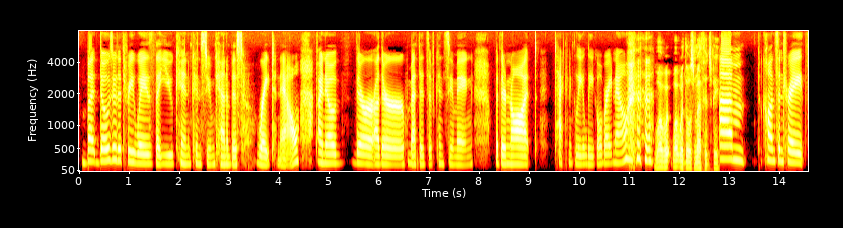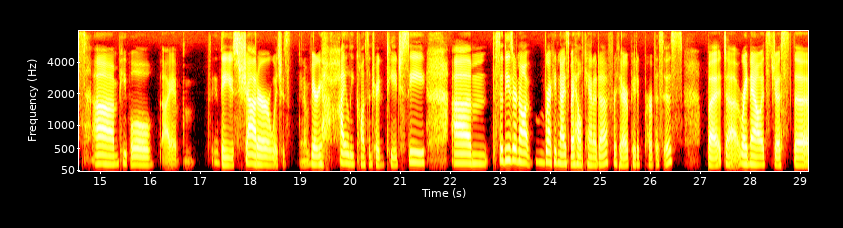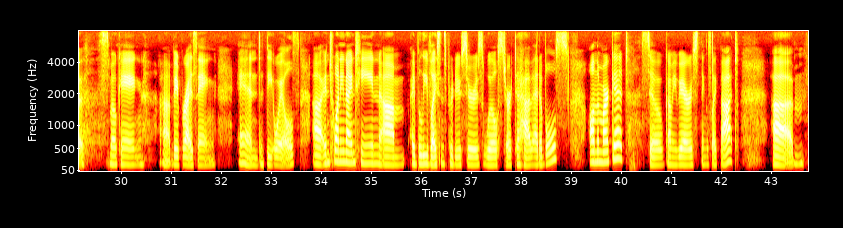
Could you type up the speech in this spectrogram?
But those are the three ways that you can consume cannabis right now. I know there are other methods of consuming, but they're not technically legal right now. What would- what would those methods be? um, concentrates. Um, people, I they use shatter, which is you know very highly concentrated THC. Um, so these are not recognized by Health Canada for therapeutic purposes, but uh, right now it's just the smoking, uh, vaporizing, and the oils. Uh, in 2019, um, I believe licensed producers will start to have edibles on the market, so gummy bears, things like that. Um,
